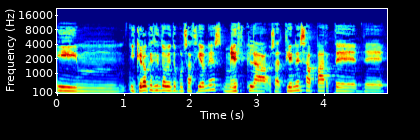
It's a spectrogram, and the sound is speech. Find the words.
Y, mm, y creo que 120 pulsaciones mezcla, o sea, tiene esa parte de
